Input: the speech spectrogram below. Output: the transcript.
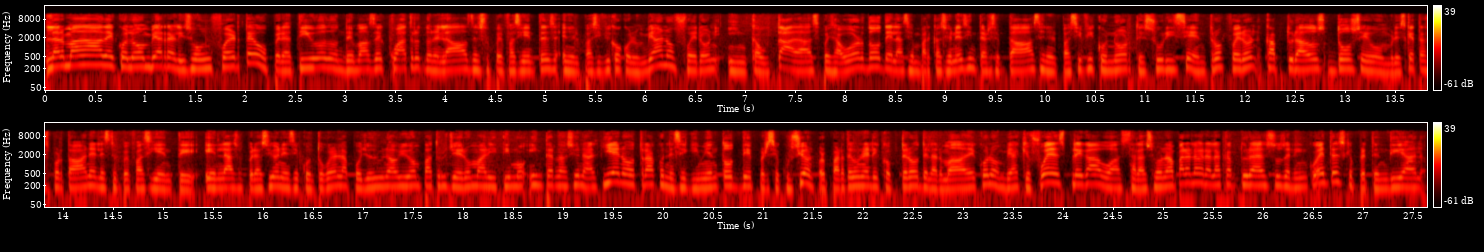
La Armada de Colombia realizó un fuerte operativo donde más de cuatro toneladas de estupefacientes en el Pacífico colombiano fueron incautadas, pues a bordo de las embarcaciones interceptadas en el Pacífico Norte, Sur y Centro fueron capturados 12 hombres que transportaban el estupefaciente. En las operaciones se contó con el apoyo de un avión patrullero marítimo internacional y en otra con el seguimiento de persecución por parte de un helicóptero de la Armada de Colombia que fue desplegado hasta la zona para lograr la captura de estos delincuentes que pretendían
